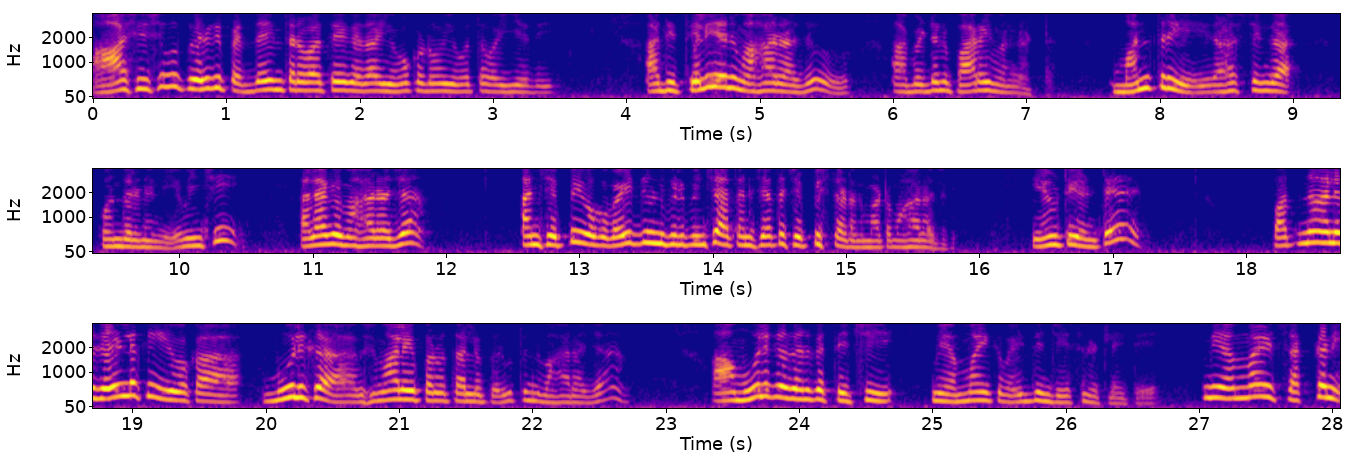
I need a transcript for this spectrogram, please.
ఆ శిశువు పెరిగి పెద్ద అయిన తర్వాతే కదా యువకుడు యువత అయ్యేది. అది తెలియని మహారాజు ఆ బిడ్డను పారేయమన్నట్ట. మంత్రి రహస్యంగా కొందరిని నియమించి అలాగే మహారాజా అని చెప్పి ఒక వైద్యుడిని పిలిపించి అతని చేత చెప్పిస్తాడనమాట మహారాజుకి. ఏమిటి అంటే పద్నాలుగేళ్ళకి ఒక మూలిక హిమాలయ పర్వతాల్లో పెరుగుతుంది మహారాజా. ఆ మూలిక కనుక తెచ్చి మీ అమ్మాయికి వైద్యం చేసినట్లయితే మీ అమ్మాయి చక్కని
